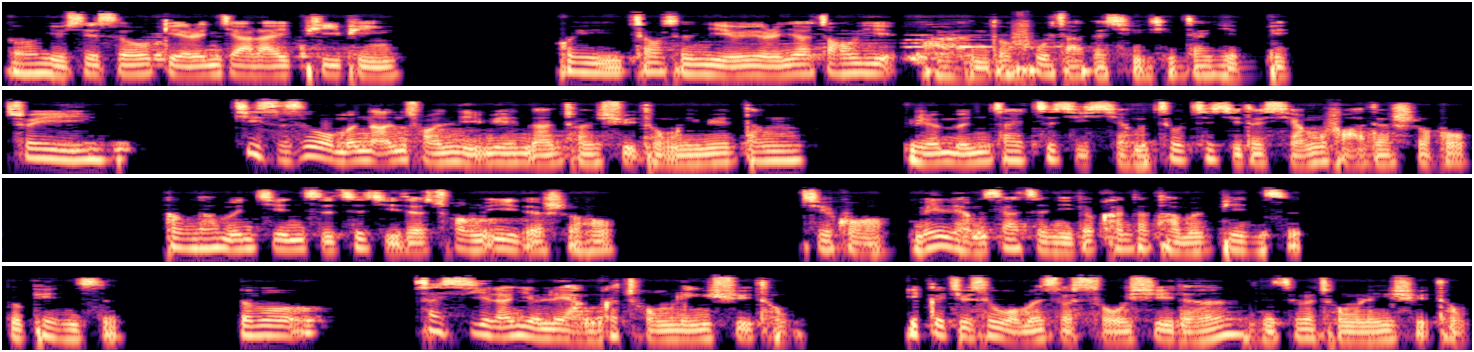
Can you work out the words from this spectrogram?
然后有些时候给人家来批评，会造成有有人家造业啊，很多复杂的情形在演变。所以，即使是我们南传里面，南传系统里面，当人们在自己想做自己的想法的时候，当他们坚持自己的创意的时候，结果没两下子，你都看到他们变质，都变质。那么，在西南有两个丛林系统，一个就是我们所熟悉的这个丛林系统，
